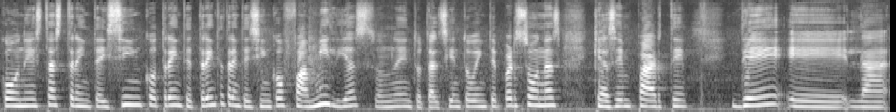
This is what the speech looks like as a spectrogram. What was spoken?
con estas 35, 30, 30, 35 familias, son en total 120 personas que hacen parte de eh, la,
